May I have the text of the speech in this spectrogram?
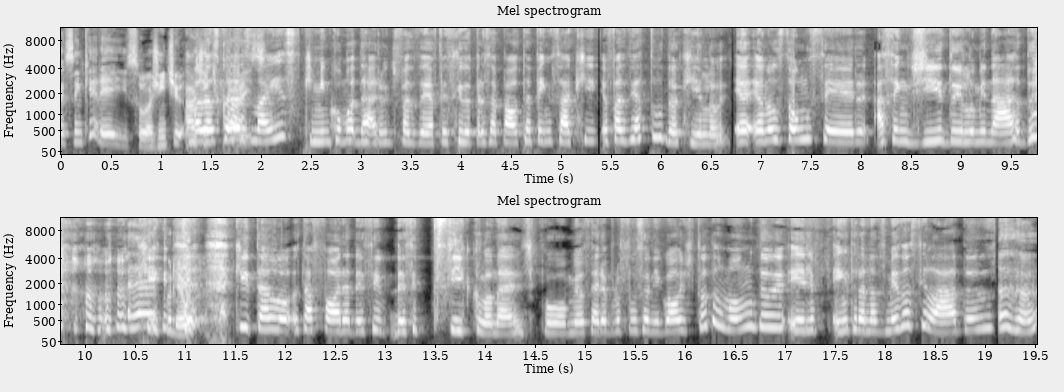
é sem querer isso. A gente, a Uma gente das coisas faz. mais que me incomodaram de fazer a pesquisa pra essa pauta é pensar que eu fazia tudo aquilo. Eu, eu não sou um ser acendido, iluminado, É, que, porque- que tá, tá fora desse, desse ciclo, né? Tipo, meu cérebro funciona igual de todo mundo e ele entra nas mesmas ciladas. Aham.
